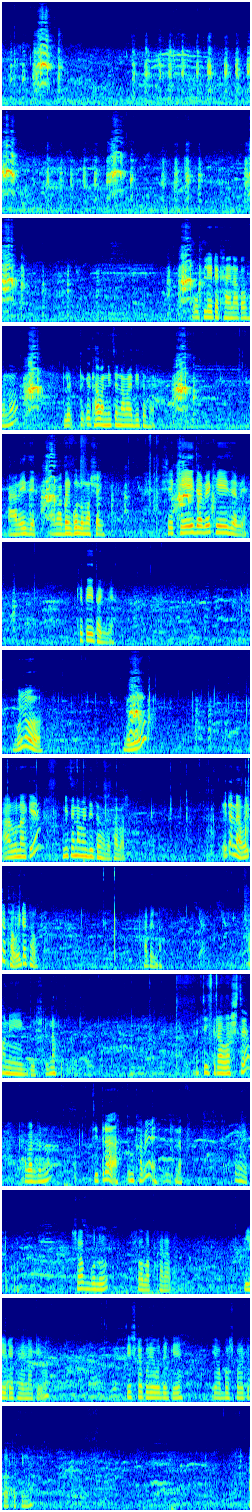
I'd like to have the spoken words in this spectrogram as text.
ও প্লেটে খায় না কখনো। প্লেট থেকে খাবার নিচে নামায় দিতে হয়। আর এই যে আমাদের গোলু মশাই সে খেয়েই যাবে খেয়েই যাবে। খেতেই থাকবে। গোলু গোলু। আর ওনাকে নিচে নামিয়ে দিতে হবে খাবার। এটা নাও, এটা খাও এটা খাও। খাবে না। অনেক দুষ্টু, না? চিত্রাও আসছে খাবার জন্য। চিত্রা, তুমি খাবে? না, তুমি একটু সবগুলো স্বভাব খারাপ। প্লেটে খায় না কেউ। চেষ্টা করে ওদেরকে এই অভ্যাস করাতে পারতেছি না।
